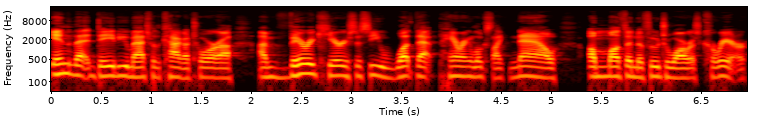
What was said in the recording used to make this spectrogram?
in that debut match with Kagetora. I'm very curious to see what that pairing looks like now, a month into Fujiwara's career.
